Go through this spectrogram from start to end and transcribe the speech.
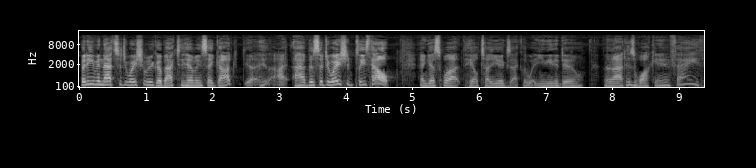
But even that situation, we go back to Him and say, God, I have this situation. Please help. And guess what? He'll tell you exactly what you need to do. And that is walking in faith,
